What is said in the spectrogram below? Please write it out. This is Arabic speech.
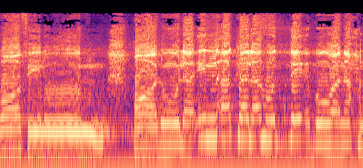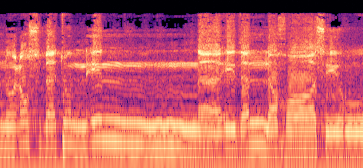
غافلون قالوا لئن أكله الذئب ونحن عصبة إنا إذا لخاسرون.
